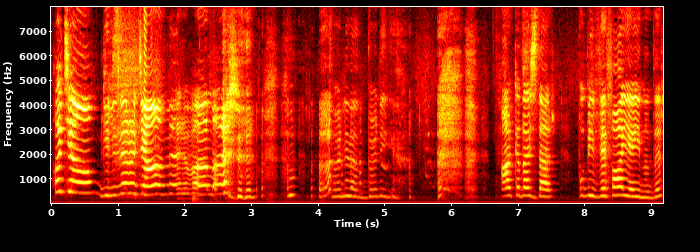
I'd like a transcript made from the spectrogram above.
Hocam, Gülizar hocam merhabalar. Böyle böyle Arkadaşlar bu bir vefa yayınıdır.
